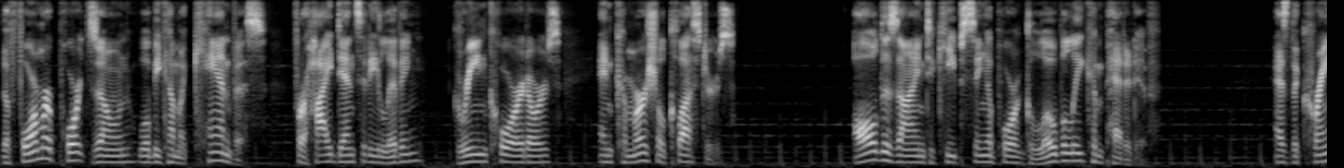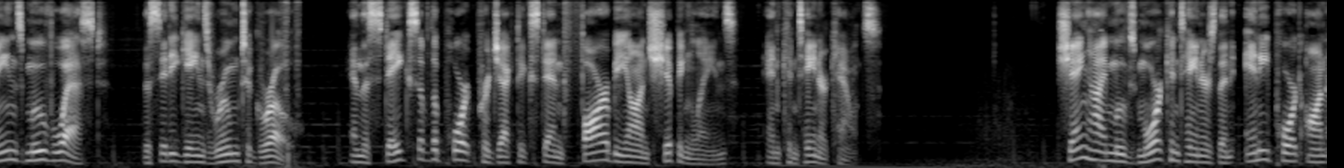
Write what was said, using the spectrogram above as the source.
The former port zone will become a canvas for high-density living, green corridors, and commercial clusters all designed to keep Singapore globally competitive. As the cranes move west, the city gains room to grow, and the stakes of the port project extend far beyond shipping lanes and container counts. Shanghai moves more containers than any port on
